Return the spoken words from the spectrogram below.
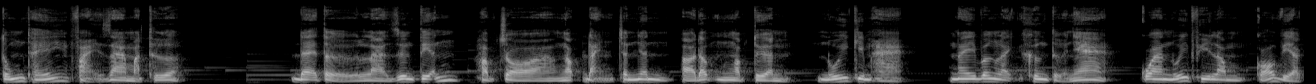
túng thế phải ra mặt thưa. Đệ tử là dương tiễn, học trò ngọc đảnh chân nhân ở động ngọc tuyền, núi kim hà. Nay vâng lệnh khương tử nha, qua núi phi long có việc.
